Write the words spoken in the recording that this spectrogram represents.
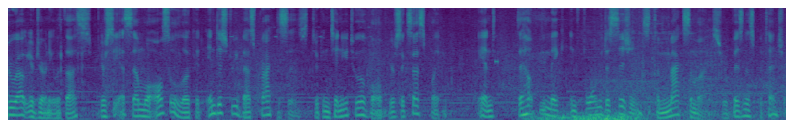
Throughout your journey with us, your CSM will also look at industry best practices to continue to evolve your success plan and to help you make informed decisions to maximize your business potential.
